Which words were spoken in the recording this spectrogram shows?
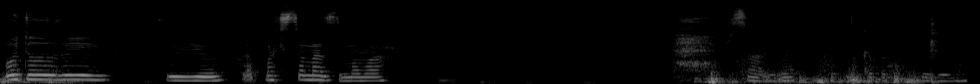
Bu duyuruyu yapmak istemezdim ama. Bir saniye. Kapıyı kapatıp geliyorum.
